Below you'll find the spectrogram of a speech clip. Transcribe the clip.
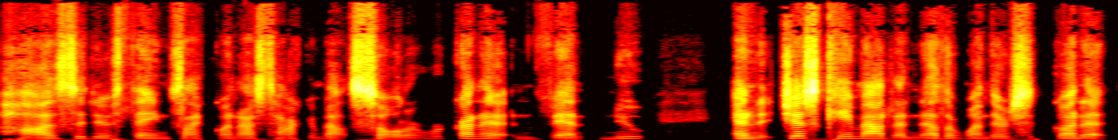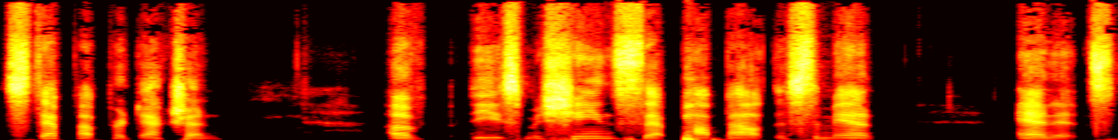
positive things like when I was talking about solar, we're going to invent new and it just came out another one. There's going to step up production of these machines that pop out the cement and it's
